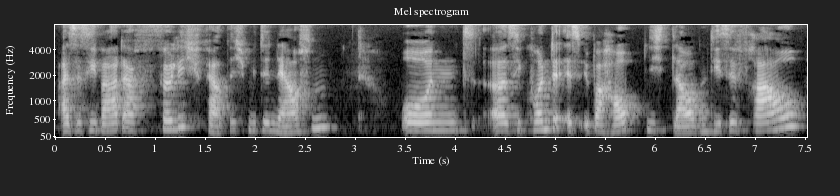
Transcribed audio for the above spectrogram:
Also sie war da völlig fertig mit den Nerven und äh, sie konnte es überhaupt nicht glauben. Diese Frau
